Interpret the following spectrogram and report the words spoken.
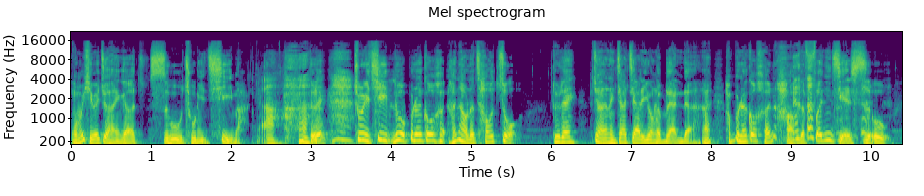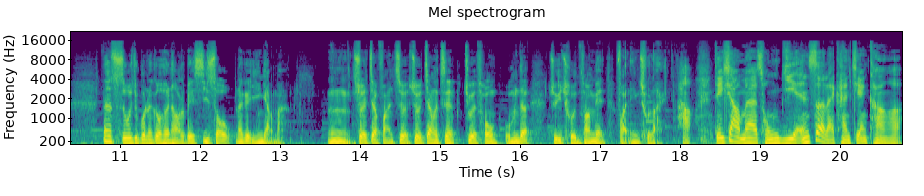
我们协会就好像一个食物处理器嘛，啊，对不对？处理器如果不能够很很好的操作，对不对？就好像你在家里用的 blender 啊，它不能够很好的分解食物，那食物就不能够很好的被吸收那个营养嘛。嗯，所以这样反射所以这样的这就会从我们的嘴唇方面反映出来。好，等一下我们要从颜色来看健康啊。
